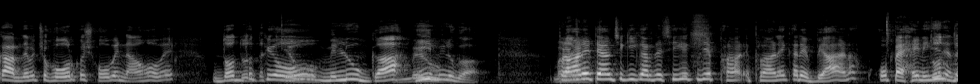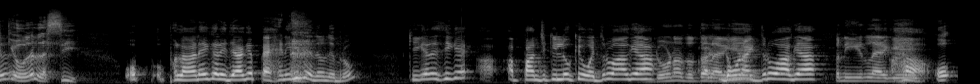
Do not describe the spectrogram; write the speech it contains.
ਘਰ ਦੇ ਵਿੱਚ ਹੋਰ ਕੁਝ ਹੋਵੇ ਨਾ ਹੋਵੇ ਦੁੱਧ ਘਿਓ ਮਿਲੂਗਾ ਹੀ ਮਿਲੂਗਾ। ਪੁਰਾਣੇ ਟਾਈਮ 'ਚ ਕੀ ਕਰਦੇ ਸੀਗੇ ਕਿ ਜੇ ਫਲਾ- ਫਲਾਣੇ ਘਰੇ ਵਿਆਹ ਹੈ ਨਾ ਉਹ ਪੈਸੇ ਨਹੀਂ ਸੀ ਦੁੱਧ ਦਿੰਦੇ ਘਿਓ ਤੇ ਲੱਸੀ। ਉਹ ਫਲਾਣੇ ਘਰੇ ਜਾ ਕੇ ਪੈਸੇ ਨਹੀਂ ਦਿੰਦੇ ਹੁੰਦੇ ਬ్రో ਕੀ ਕਹਿੰਦੇ ਸੀਗੇ? 5 ਕਿਲੋ ਘਿਓ ਇਧਰੋਂ ਆ ਗਿਆ। ਡੋਣਾ ਦੁੱਧ ਲੈ ਡੋਣਾ ਗਏ। ਇਧਰੋਂ ਆ ਗਿਆ। ਪਨੀਰ ਲੈ ਗਏ। ਹਾਂ ਉਹ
